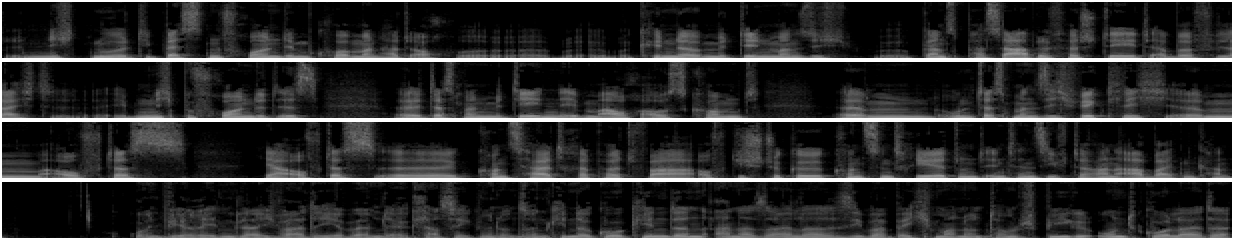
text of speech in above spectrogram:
nicht nur die besten Freunde im Chor, man hat auch äh, Kinder, mit denen man sich ganz passabel versteht, aber vielleicht eben nicht befreundet ist, äh, dass man mit denen eben auch auskommt ähm, und dass man sich wirklich ähm, auf das ja auf das Konzertrepertoire, auf die Stücke konzentriert und intensiv daran arbeiten kann. Und wir reden gleich weiter hier beim Der Klassik mit unseren Kinderchorkindern Anna Seiler, Sieber Bechmann und Tom Spiegel und Chorleiter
